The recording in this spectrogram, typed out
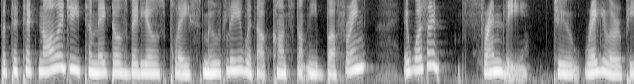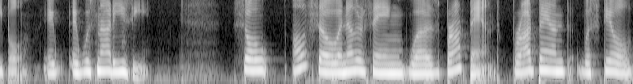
But the technology to make those videos play smoothly without constantly buffering, it wasn't friendly to regular people. It, it was not easy. So, also, another thing was broadband. Broadband was still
